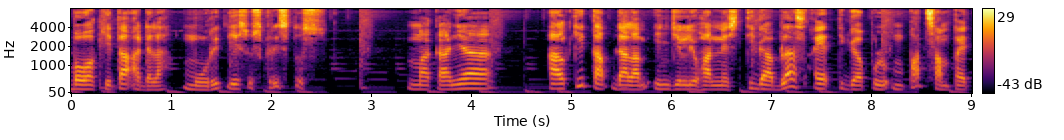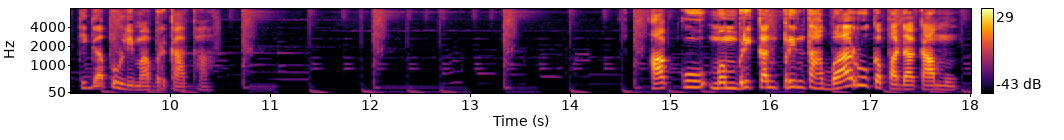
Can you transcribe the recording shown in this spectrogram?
bahwa kita adalah murid Yesus Kristus. Makanya Alkitab dalam Injil Yohanes 13 ayat 34 sampai 35 berkata, Aku memberikan perintah baru kepada kamu,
